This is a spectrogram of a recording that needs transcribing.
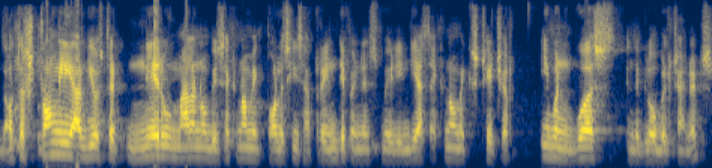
The author strongly argues that Nehru Mahalanobis' economic policies after independence made India's economic stature even worse in the global standards.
